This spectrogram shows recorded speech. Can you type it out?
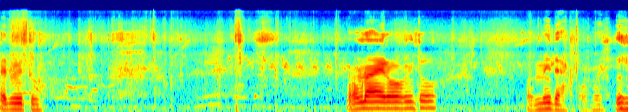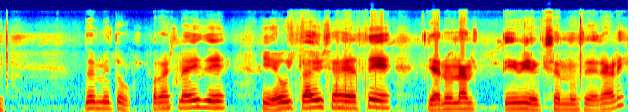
એટલે તું હમણાં આવ્યો અમે તો મમ્મી રાખો તો મિત્રો પ્રશ્ન એ છે કે એવું કયું શહેર છે જેનું નામ ટીવી એક્શનનું છે રાડી?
